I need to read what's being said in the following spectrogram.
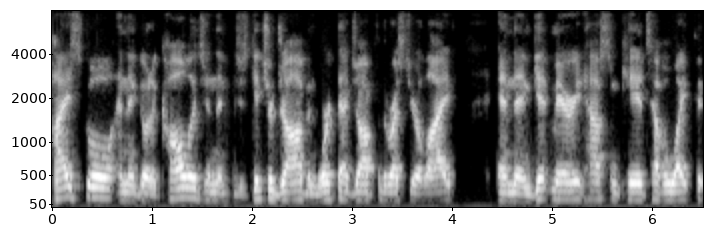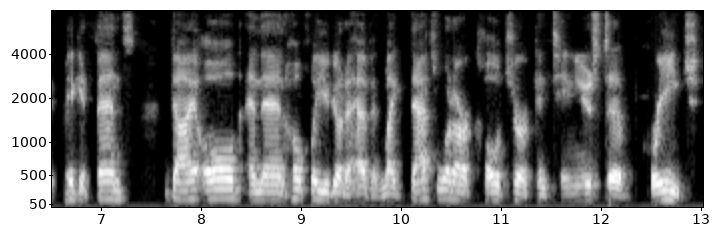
high school and then go to college and then just get your job and work that job for the rest of your life and then get married, have some kids, have a white picket fence, die old, and then hopefully you go to heaven. Like that's what our culture continues to preach.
